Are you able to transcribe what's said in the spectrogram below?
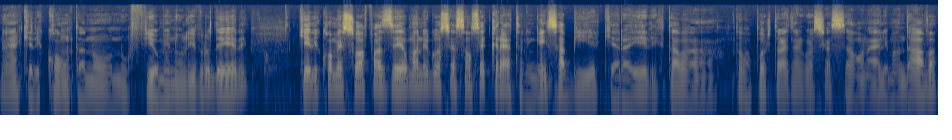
né, que ele conta no, no filme no livro dele, que ele começou a fazer uma negociação secreta. Ninguém sabia que era ele que estava tava por trás da negociação. Né? Ele mandava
